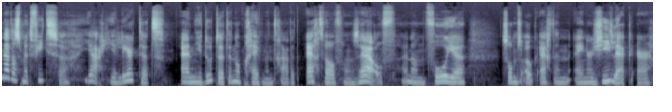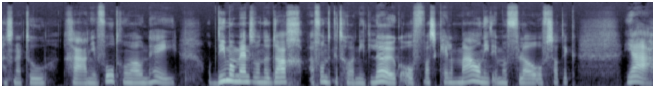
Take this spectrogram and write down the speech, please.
Net als met fietsen, ja, je leert het en je doet het en op een gegeven moment gaat het echt wel vanzelf. En dan voel je soms ook echt een energielek ergens naartoe gaan. Je voelt gewoon, hé, hey, op die moment van de dag vond ik het gewoon niet leuk. Of was ik helemaal niet in mijn flow. Of zat ik, ja,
